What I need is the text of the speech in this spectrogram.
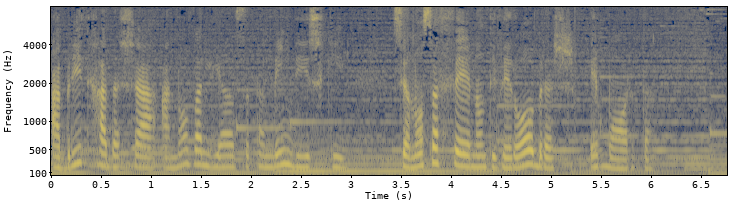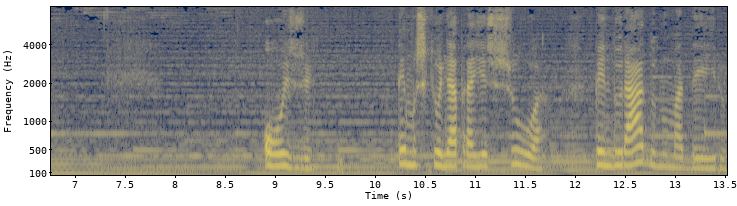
a Brit Hadashah, a nova aliança, também diz que se a nossa fé não tiver obras, é morta. Hoje, temos que olhar para Yeshua pendurado no madeiro,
